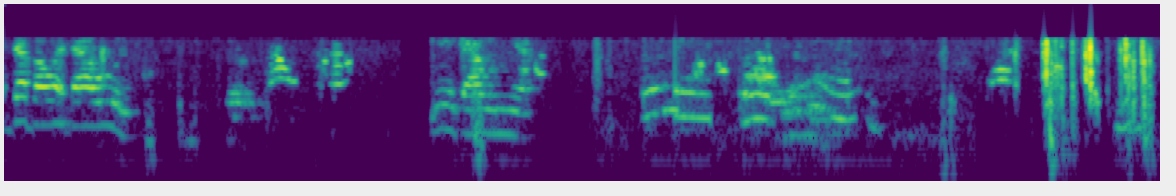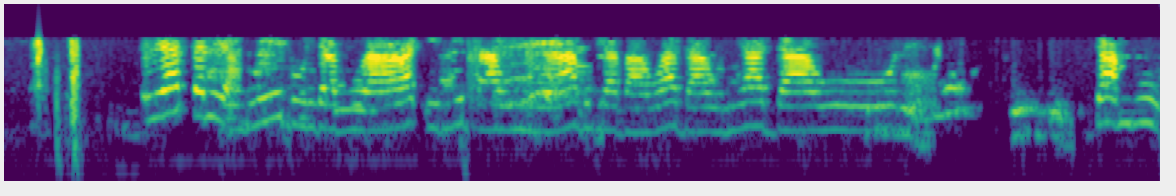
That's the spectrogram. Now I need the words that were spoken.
ada bawa daun. Ini daunnya. Kelihatan ya? Ini bunda buat, ini daunnya, bunda bawa daunnya daun jambu.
